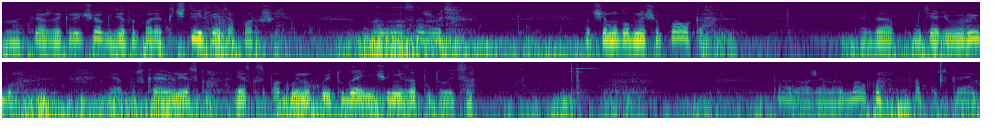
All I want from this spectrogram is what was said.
На каждый крючок где-то порядка 4-5 опарышей надо насаживать. Вот чем удобна еще палка когда вытягиваю рыбу и опускаю леску. Леска спокойно уходит туда и ничего не запутывается. Продолжаем рыбалку опускаем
